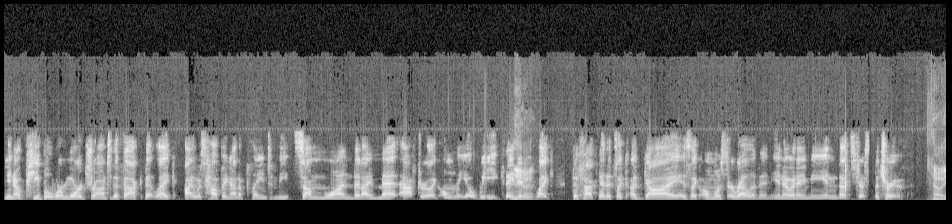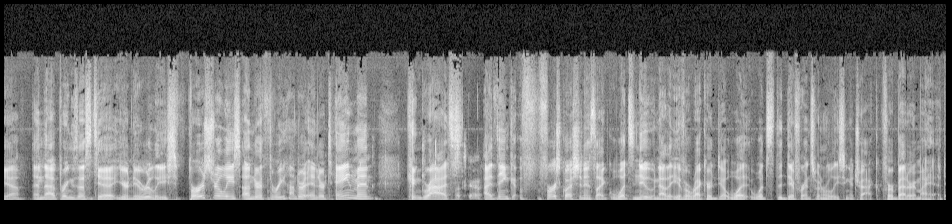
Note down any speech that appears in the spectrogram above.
you know, people were more drawn to the fact that like I was hopping on a plane to meet someone that I met after like only a week. They yeah. didn't like the fact that it's like a guy is like almost irrelevant. You know what I mean? That's just the truth. Hell yeah. And that brings us to your new release. First release under 300 Entertainment. Congrats. Let's go. I think first question is like what's new now that you have a record deal? What what's the difference when releasing a track for Better in My Head?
